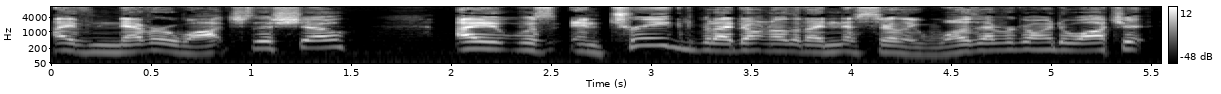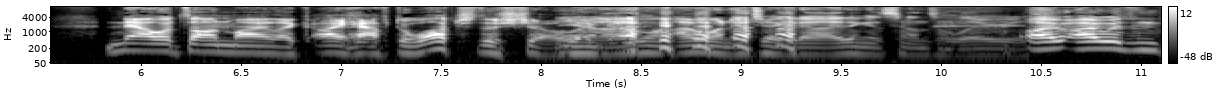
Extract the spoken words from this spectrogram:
I've never watched this show. I was intrigued, but I don't know that I necessarily was ever going to watch it. Now it's on my like I have to watch this show. Yeah, Like, I, want, I want to check it out. I think it sounds hilarious. I, I was in,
